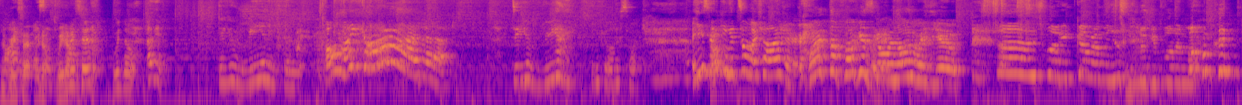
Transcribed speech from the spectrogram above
Fine, reset. We don't. We don't. Resist. We don't. Okay. Do you really think? Oh my god! Do you really think I was smart? He's making it so much harder. What the fuck is going on with you? Oh, this fucking cameraman just looking for the moment,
